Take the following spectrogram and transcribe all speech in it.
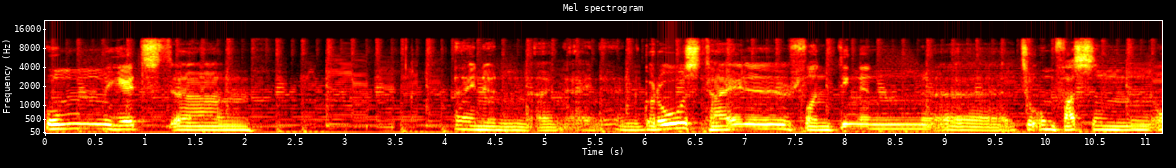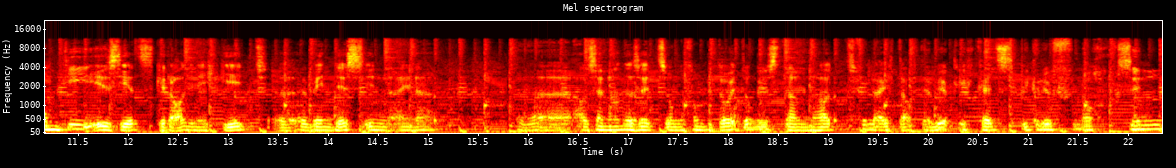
um jetzt ähm, einen, einen, einen Großteil von Dingen äh, zu umfassen, um die es jetzt gerade nicht geht, äh, wenn das in einer äh, Auseinandersetzung von Bedeutung ist, dann hat vielleicht auch der Wirklichkeitsbegriff noch Sinn,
